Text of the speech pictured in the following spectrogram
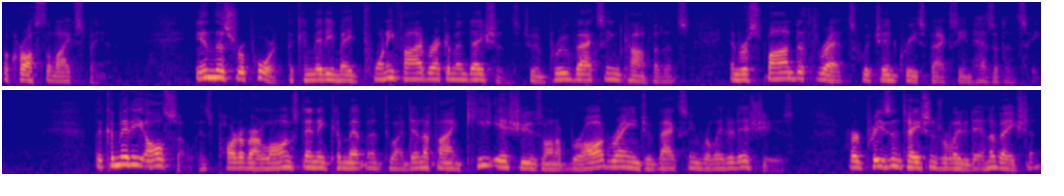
across the lifespan. In this report, the committee made 25 recommendations to improve vaccine confidence and respond to threats which increase vaccine hesitancy. The committee also, as part of our longstanding commitment to identifying key issues on a broad range of vaccine related issues, heard presentations related to innovation,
